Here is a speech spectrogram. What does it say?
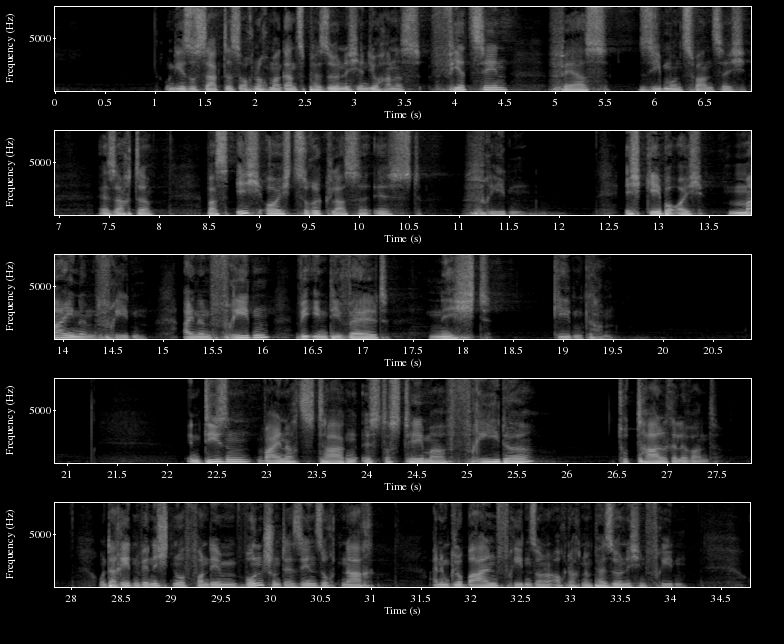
Und Jesus sagt es auch noch mal ganz persönlich in Johannes 14, Vers 27. Er sagte, was ich euch zurücklasse, ist Frieden. Ich gebe euch meinen Frieden, einen Frieden, wie ihn die Welt nicht geben kann. In diesen Weihnachtstagen ist das Thema Friede total relevant. Und da reden wir nicht nur von dem Wunsch und der Sehnsucht nach einem globalen Frieden, sondern auch nach einem persönlichen Frieden.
